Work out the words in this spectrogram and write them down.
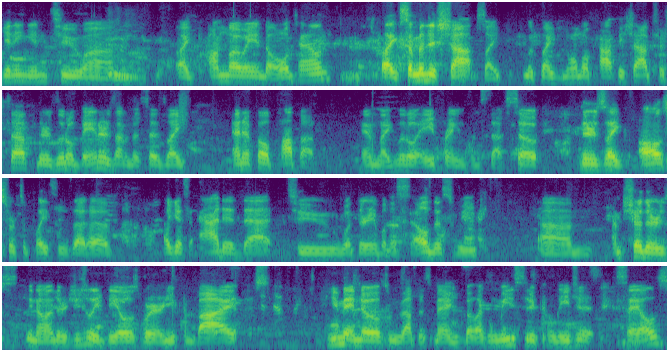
getting into um, like on my way into Old Town, like some of the shops like look like normal coffee shops or stuff. There's little banners on them that says like NFL pop up and like little A frames and stuff. So there's like all sorts of places that have, I guess, added that to what they're able to sell this week. Um, I'm sure there's you know there's usually deals where you can buy. You may know something about this, Meg, but like when we used to do collegiate sales,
